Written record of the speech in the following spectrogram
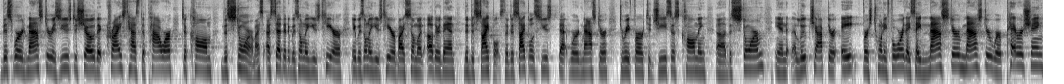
this word master is used to show that Christ has the power to calm the storm. I, I, said that it was only used here. It was only used here by someone other than the disciples. The disciples used that word master to refer to Jesus calming uh, the storm. In Luke chapter 8, verse 24, they say, Master, Master, we're perishing.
